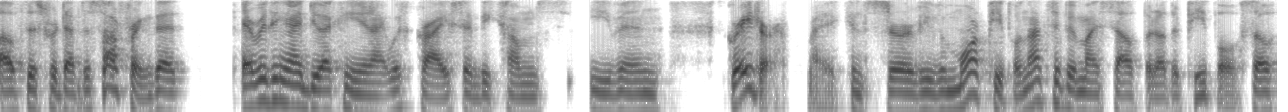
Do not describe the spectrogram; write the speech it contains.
of this redemptive suffering that everything i do i can unite with christ and becomes even greater, right? It can serve even more people, not simply myself, but other people. So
